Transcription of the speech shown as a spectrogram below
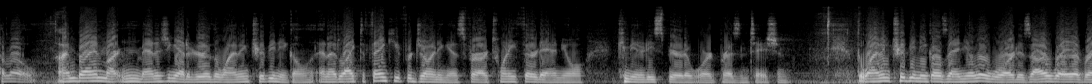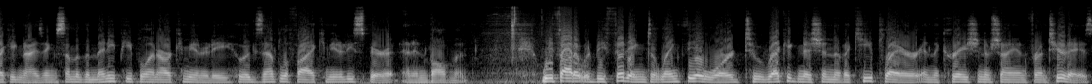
Hello, I'm Brian Martin, Managing Editor of the Wyoming Tribune Eagle, and I'd like to thank you for joining us for our 23rd Annual Community Spirit Award presentation. The Wyoming Tribune Eagle's annual award is our way of recognizing some of the many people in our community who exemplify community spirit and involvement. We thought it would be fitting to link the award to recognition of a key player in the creation of Cheyenne Frontier Days,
